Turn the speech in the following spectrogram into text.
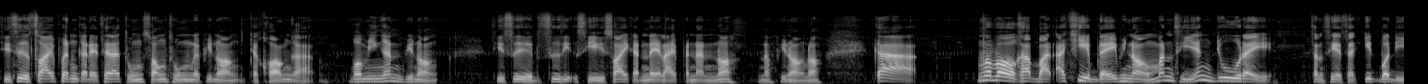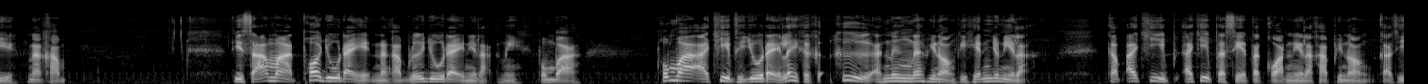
สิซื้อซอยเพิ่นก็ได้เท่าละถุงสองถุงเลยพี่น้องจะของก็บ่มีเงินพี่น้อง ที่ซื้อซื้อสีซอยกันได้หลายปานนั้นเนาะนะพี่น้องเนาะก็มาบอกครับบัตรอาชีพใดพี่น้องมันสิยังอยู่ได้สังเศรษฐกิจบ่ดีนะครับที่สามารถพ่ออยู่ได้นะครับ หรืออยู่ได้นี่แหละนี่ ผมว่า ผมว่าอาชีพที่อยู่ได้เลยก็คือ อันหนึงนะพี่น้องที่เห็นอยู่นี่แหละกับอาชีพอาชีพเกษตรกรนี่แหละครับ พี่น้องกะสิ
